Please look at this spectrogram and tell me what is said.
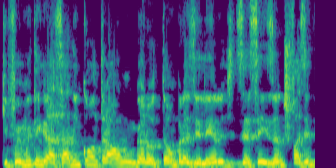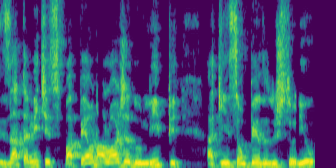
que foi muito engraçado encontrar um garotão brasileiro de 16 anos fazendo exatamente esse papel na loja do Lip, aqui em São Pedro do Estoril,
